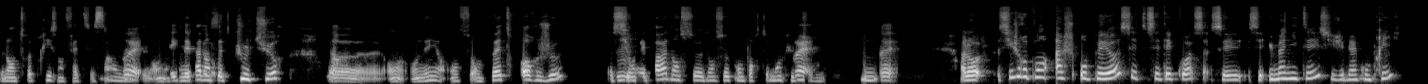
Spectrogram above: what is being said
l'entreprise. En fait, c'est ça. On n'est pas dans cette culture. Euh, on, est, on, peut être hors jeu si mmh. on n'est pas dans ce, dans ce comportement culturel. Mmh. Alors, si je reprends HOPE, c'était quoi? C'est humanité, si j'ai bien compris?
